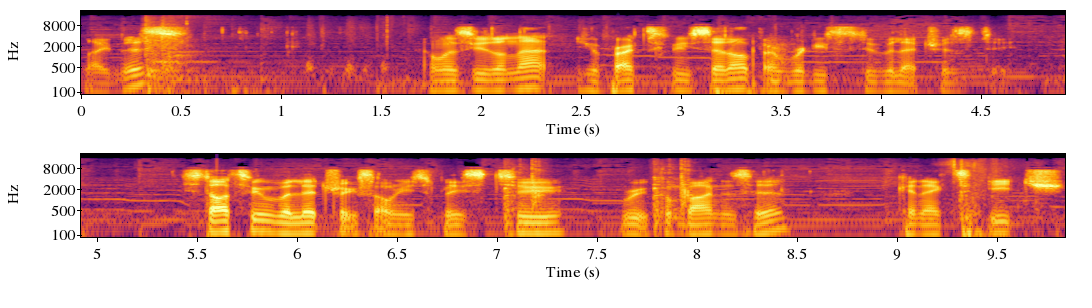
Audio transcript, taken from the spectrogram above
Like this. And once you've done that, you're practically set up and ready to do electricity. Starting with electrics, I want you to place two root combiners here. Connect each,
